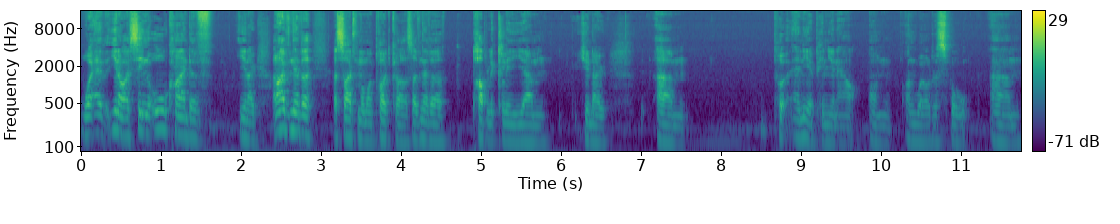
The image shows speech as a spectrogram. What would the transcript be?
whatever. You know, I've seen all kind of you know, and I've never, aside from on my podcast, I've never publicly, um, you know, um, put any opinion out on on World of Sport. Um,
